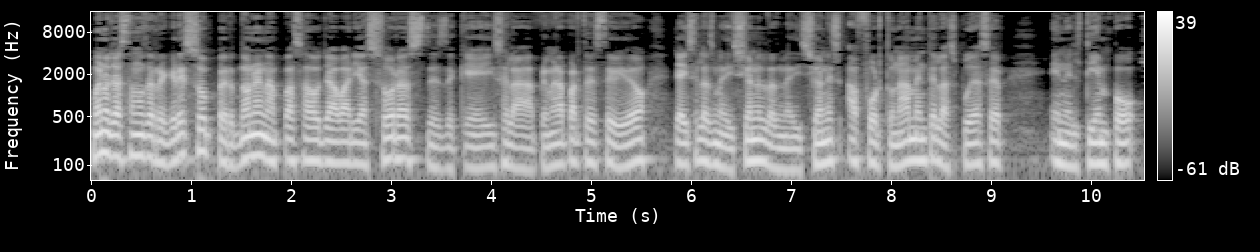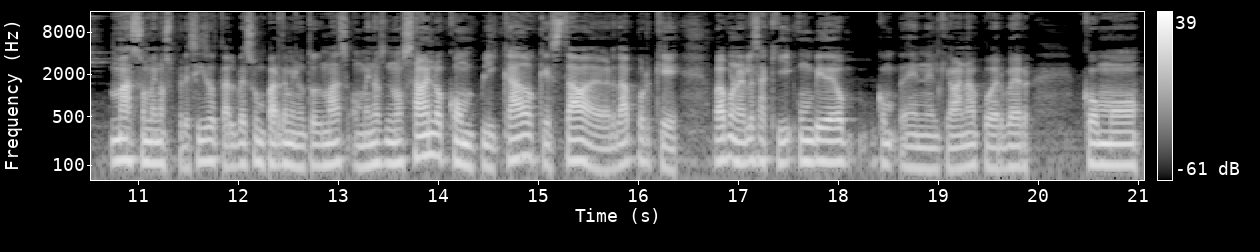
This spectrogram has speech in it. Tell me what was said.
Bueno, ya estamos de regreso, perdonen, ha pasado ya varias horas desde que hice la primera parte de este video, ya hice las mediciones, las mediciones afortunadamente las pude hacer en el tiempo más o menos preciso, tal vez un par de minutos más o menos. No saben lo complicado que estaba de verdad porque voy a ponerles aquí un video en el que van a poder ver cómo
